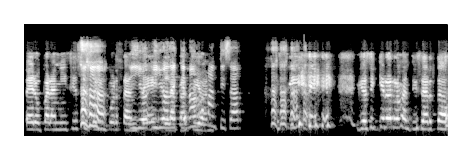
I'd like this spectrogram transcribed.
pero para mí sí es súper importante. y yo, y yo de que no romantizar. Sí, yo sí quiero romantizar todo,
